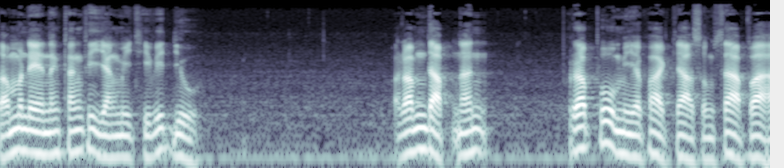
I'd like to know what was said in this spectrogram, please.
สมณเณรทั้งทั้งที่ยังมีชีวิตอยู่ลำดับนั้น พระผู้มีพระภาคเจ้าทรงทราบว่า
